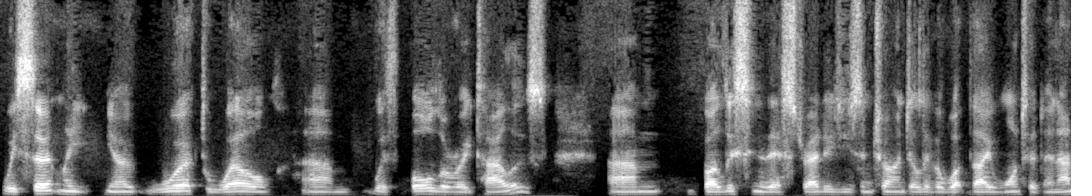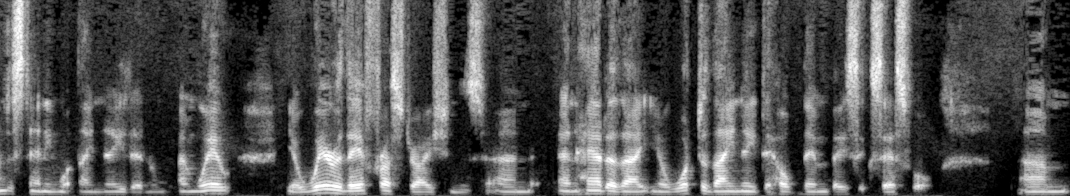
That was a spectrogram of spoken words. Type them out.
we certainly you know worked well um, with all the retailers um, by listening to their strategies and trying to deliver what they wanted and understanding what they needed and, and where you know where are their frustrations and and how do they you know what do they need to help them be successful. Um,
